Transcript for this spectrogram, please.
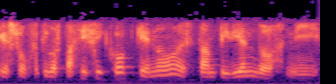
que su objetivo es pacífico, que no están pidiendo ni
